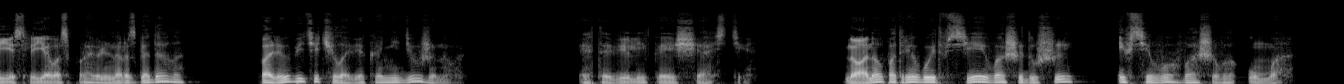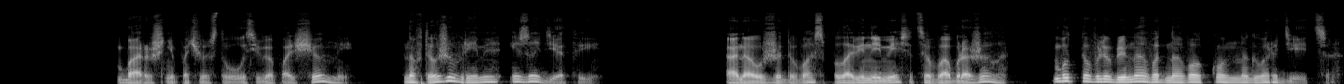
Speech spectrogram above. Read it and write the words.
если я вас правильно разгадала — полюбите человека недюжинного. Это великое счастье. Но оно потребует всей вашей души и всего вашего ума. Барышня почувствовала себя польщенной, но в то же время и задетой. Она уже два с половиной месяца воображала, будто влюблена в одного конногвардейца.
